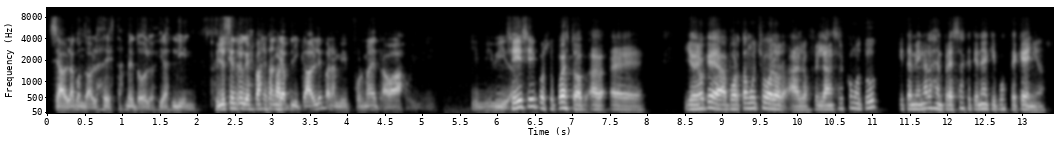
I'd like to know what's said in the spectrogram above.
se habla cuando hablas de estas metodologías lean. Entonces yo siento que es bastante Exacto. aplicable para mi forma de trabajo y mi, y mi vida. Sí, sí, por supuesto. A- a- eh, yo creo que aporta mucho valor a los freelancers como tú y también a las empresas que tienen equipos pequeños,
